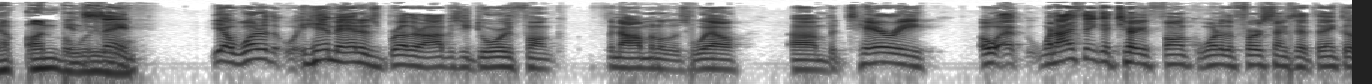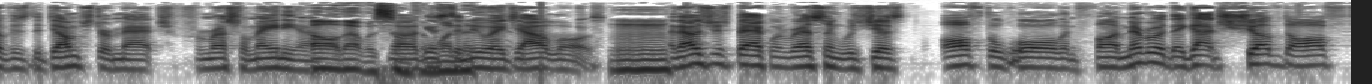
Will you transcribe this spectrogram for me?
Yep, unbelievable. Insane. Yeah, one of the, him and his brother, obviously Dory Funk, phenomenal as well. Um, but Terry, oh, when I think of Terry Funk, one of the first things I think of is the dumpster match from WrestleMania Oh, that was uh, against the wasn't New Age Outlaws. it? Mhm. And that was just back when wrestling was just off the wall and fun. Remember they got shoved off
